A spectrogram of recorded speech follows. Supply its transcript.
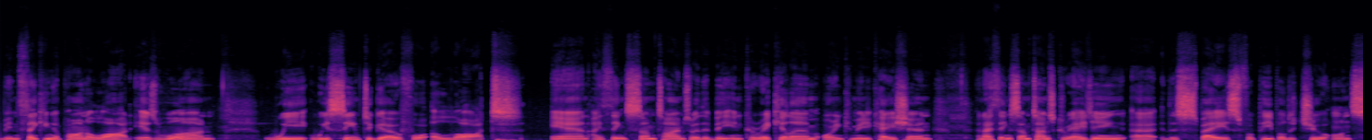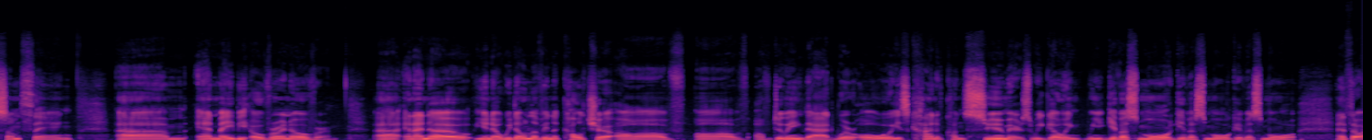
been thinking upon a lot. Is one, we we seem to go for a lot, and I think sometimes whether it be in curriculum or in communication, And I think sometimes creating uh, the space for people to chew on something um, and maybe over and over. Uh, and I know, you know, we don't live in a culture of, of, of doing that. We're always kind of consumers. We going, we give us more, give us more, give us more. And so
